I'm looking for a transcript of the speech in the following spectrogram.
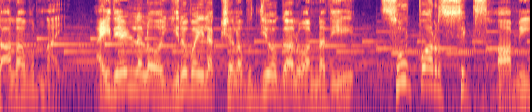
చాలా ఉన్నాయి. ఐదేళ్ళలో ఇరవై లక్షల ఉద్యోగాలు అన్నది సూపర్ సిక్స్ హామీ.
